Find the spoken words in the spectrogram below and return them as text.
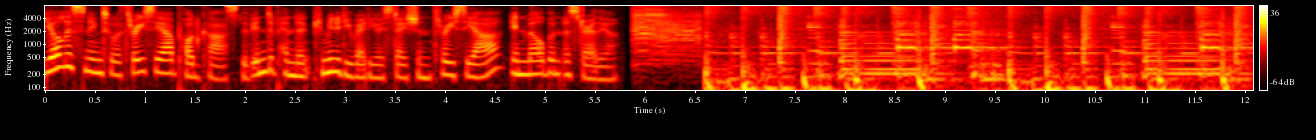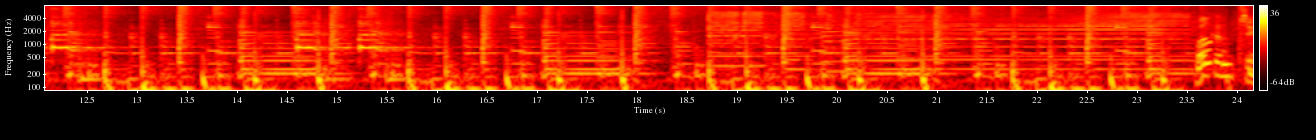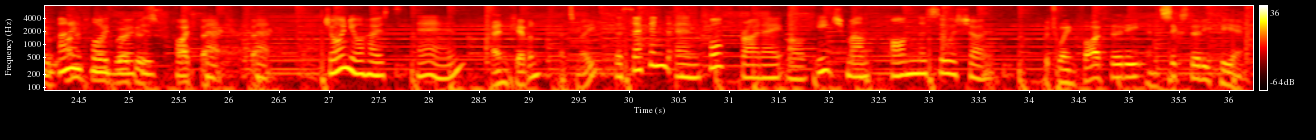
You're listening to a 3CR podcast of independent community radio station 3CR in Melbourne, Australia. Welcome to Unemployed Workers Fight Back. Back. Join your hosts Anne And Kevin, that's me, the second and fourth Friday of each month on the Sewer Show. between 5:30 and 6:30 p.m.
